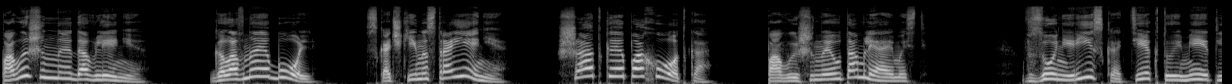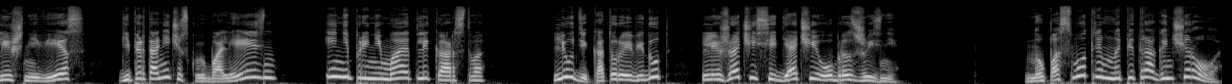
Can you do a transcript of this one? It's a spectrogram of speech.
Повышенное давление, головная боль, скачки настроения, шаткая походка, повышенная утомляемость. В зоне риска те, кто имеет лишний вес, гипертоническую болезнь и не принимают лекарства – Люди, которые ведут лежачий-сидячий образ жизни. Но посмотрим на Петра Гончарова.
